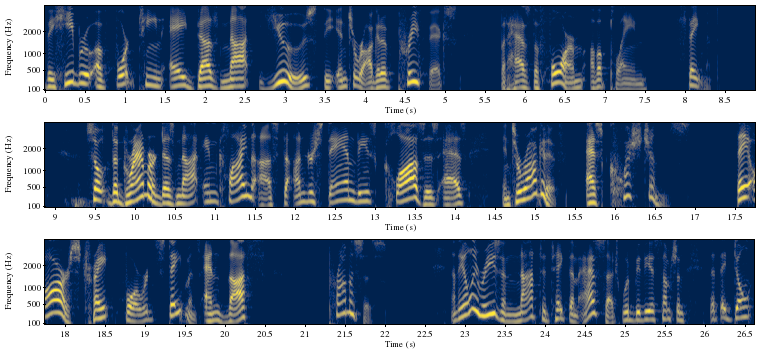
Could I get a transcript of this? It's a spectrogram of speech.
the Hebrew of 14a does not use the interrogative prefix, but has the form of a plain statement. So the grammar does not incline us to understand these clauses as interrogative, as questions. They are straightforward statements and thus promises. Now, the only reason not to take them as such would be the assumption that they don't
